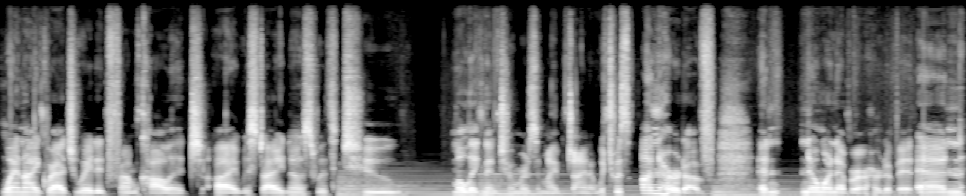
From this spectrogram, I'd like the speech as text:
When I graduated from college, I was diagnosed with two malignant tumors in my vagina, which was unheard of. And no one ever heard of it. And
